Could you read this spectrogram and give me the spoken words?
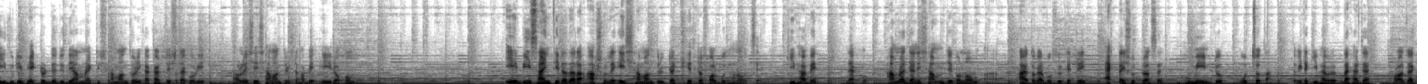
এই দুটি ভেক্টর দিয়ে যদি আমরা একটি সামান্তরিক আঁকার চেষ্টা করি, তাহলে সেই সামান্তরিকটা হবে এই রকম এ, বি সাইন থিটা দ্বারা আসলে এই সামান্তরিকটার ক্ষেত্রফল বোঝানো হচ্ছে। কীভাবে? দেখো, আমরা জানি যে কোনো আয়তকার বস্তুর ক্ষেত্রেই একটাই সূত্র আছে, ভূমি ইন্টু উচ্চতা। তো এটা কীভাবে দেখা যায়? ধরা যাক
